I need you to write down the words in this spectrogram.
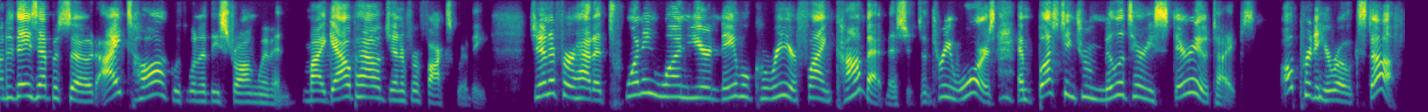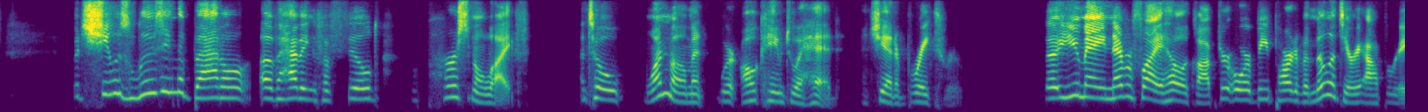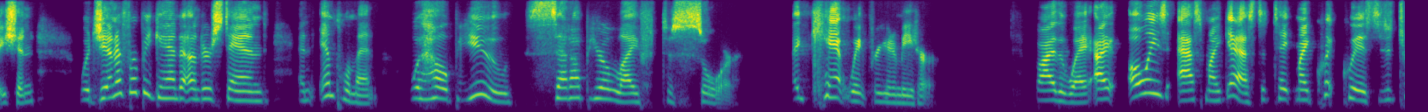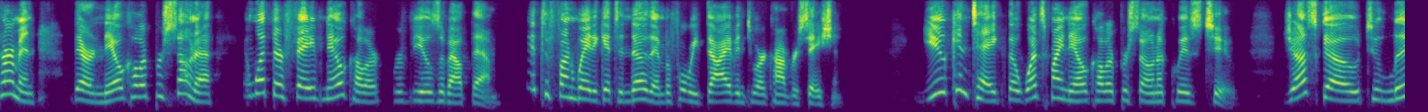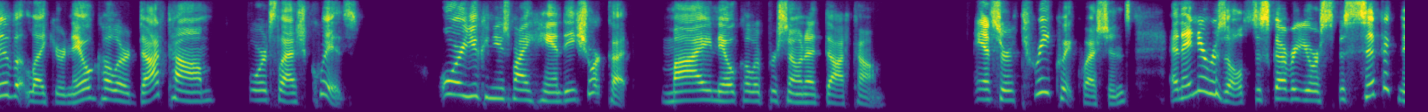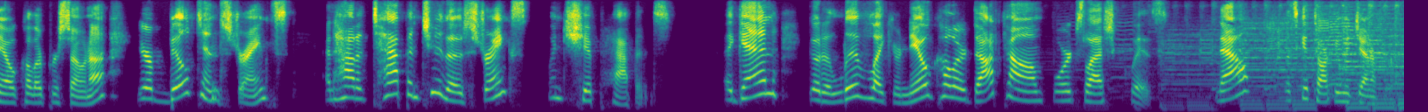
On today's episode, I talk with one of these strong women, my gal pal, Jennifer Foxworthy. Jennifer had a 21 year naval career flying combat missions in three wars and busting through military stereotypes. All pretty heroic stuff. But she was losing the battle of having a fulfilled personal life until one moment where it all came to a head and she had a breakthrough. Though you may never fly a helicopter or be part of a military operation, what Jennifer began to understand and implement will help you set up your life to soar. I can't wait for you to meet her. By the way, I always ask my guests to take my quick quiz to determine their nail color persona and what their fave nail color reveals about them. It's a fun way to get to know them before we dive into our conversation. You can take the What's My Nail Color Persona quiz too. Just go to livelikeyournailcolor.com forward slash quiz. Or you can use my handy shortcut, mynailcolorpersona.com. Answer three quick questions, and in your results, discover your specific nail color persona, your built in strengths, and how to tap into those strengths when chip happens. Again, go to livelikeyournailcolor.com forward slash quiz. Now, let's get talking with Jennifer.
